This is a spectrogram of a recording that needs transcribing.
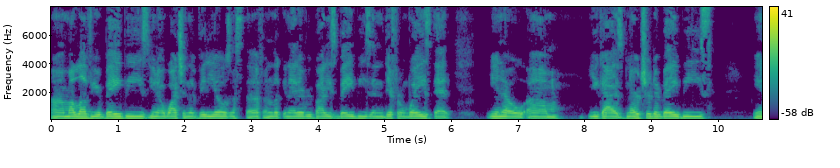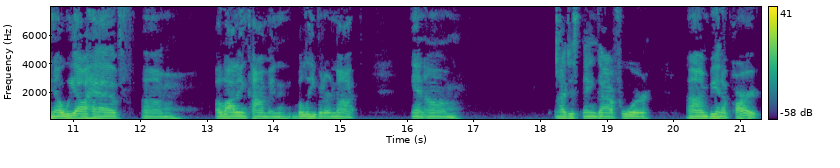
Um, I love your babies, you know, watching the videos and stuff and looking at everybody's babies in different ways that, you know, um, you guys nurture the babies. You know, we all have um, a lot in common, believe it or not. And um, I just thank God for um, being a part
